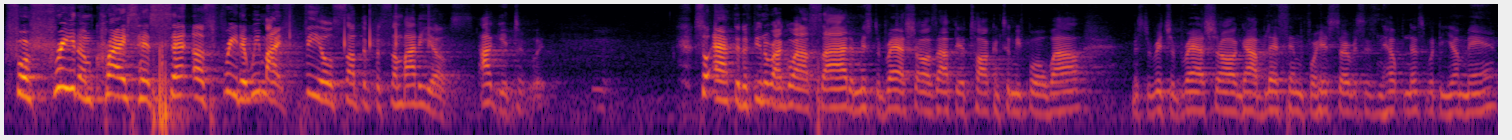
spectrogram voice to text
For freedom, Christ has set us free that we might feel something for somebody else. I'll get to it. So after the funeral, I go outside, and Mr. Bradshaw is out there talking to me for a while. Mr. Richard Bradshaw, God bless him for his services and helping us with the young man.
